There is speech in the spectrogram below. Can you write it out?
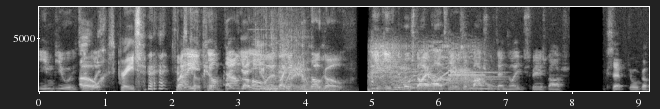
even people who take, Oh, like it's great. Right, Right, you jump down yeah, the hole you- and like- win your Coco. e- even the most diehard heroes of Bash will tend to like Space Bash. except yoga.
